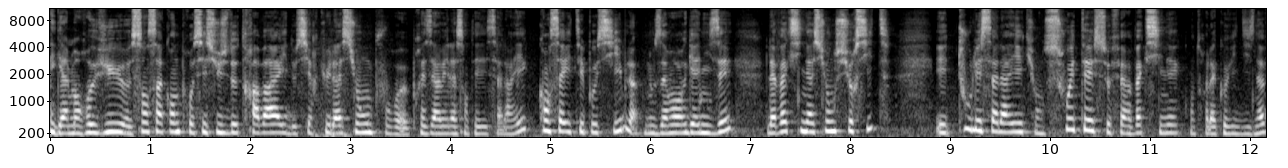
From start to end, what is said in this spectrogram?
également revu 150 euh, processus de travail, de circulation pour euh, préserver la santé des salariés. Quand ça a été possible, nous avons organisé la vaccination sur site et tous les salariés qui ont souhaité se faire vacciner contre la Covid-19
